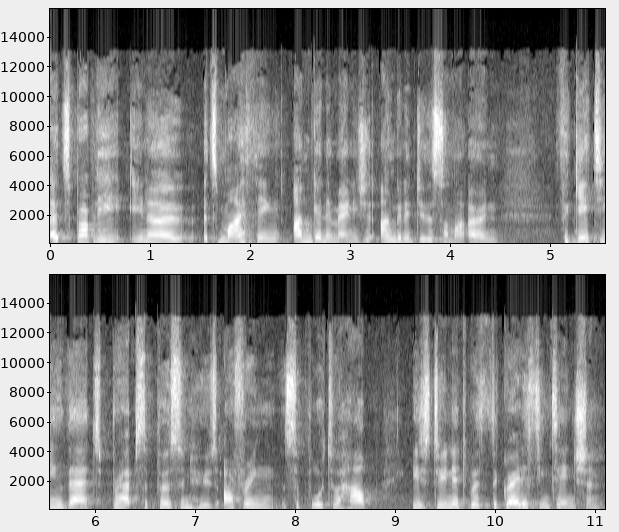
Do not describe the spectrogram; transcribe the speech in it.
It's probably, you know, it's my thing. I'm going to manage it. I'm going to do this on my own. Forgetting that perhaps the person who's offering support or help is doing it with the greatest intention.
